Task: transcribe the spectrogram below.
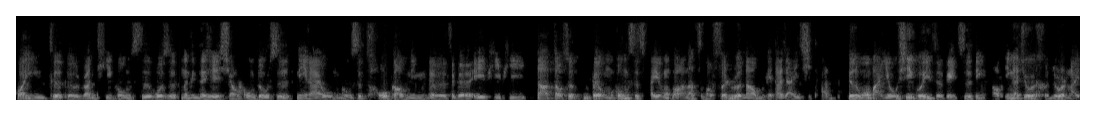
欢迎各个软体公司或是那个那些小工作室，你来我们公司投稿你们的这个 APP。那到时候被我们公司采用的话，那怎么分润呢？我们给大家一起谈。就是我们把游戏规则给制定好，应该就会很多人来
